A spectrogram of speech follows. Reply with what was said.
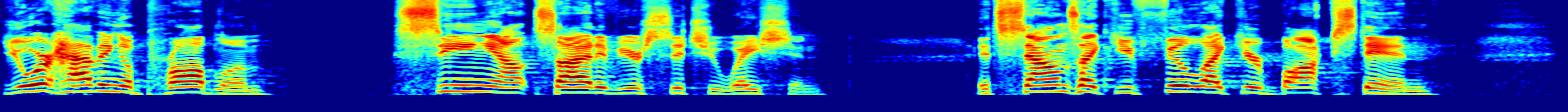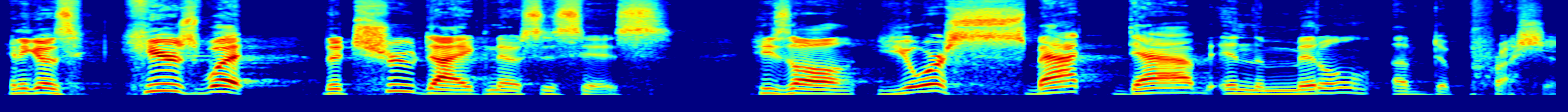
you're having a problem seeing outside of your situation it sounds like you feel like you're boxed in. And he goes, Here's what the true diagnosis is. He's all, You're smack dab in the middle of depression.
